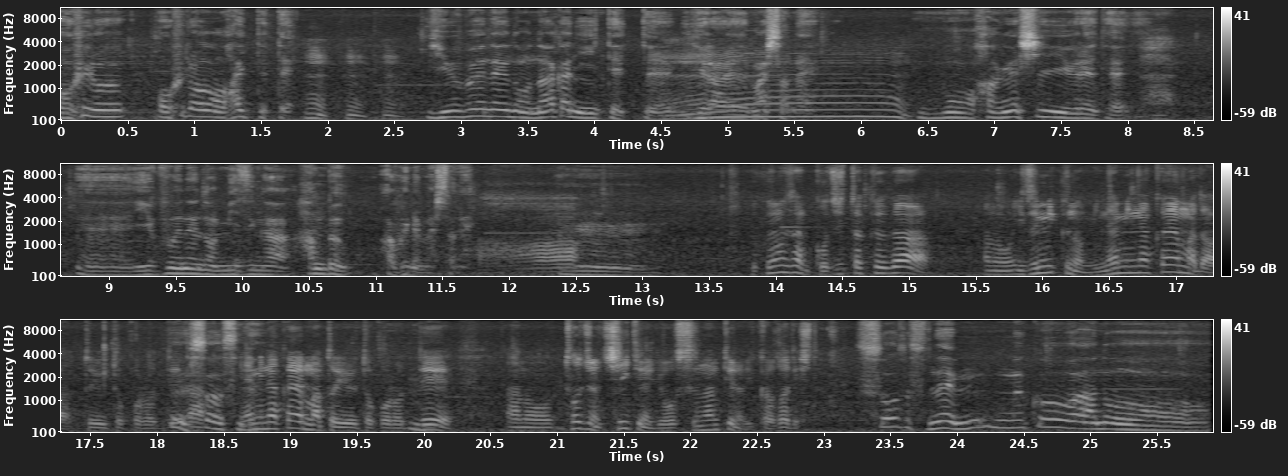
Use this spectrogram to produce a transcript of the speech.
お風呂お風呂入ってて、うんうんうん、湯船の中にいてって揺られましたね。もう激しい揺れで、はいえー、湯船の水が半分溢れましたね。うん、横山さんご自宅があの泉区の南中山だというところで、うんでね、南中山というところで、うん、あの当時の地域の様子なんていうのはいかがでしたか？そうですね。向こうはあの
